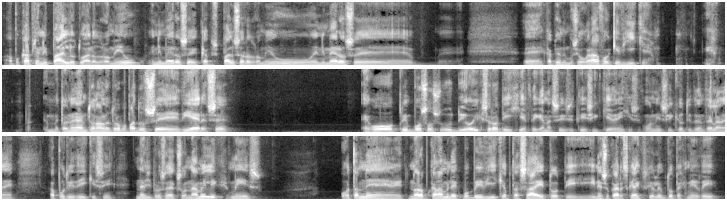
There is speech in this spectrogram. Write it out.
από κάποιον υπάλληλο του αεροδρομίου ενημέρωσε κάποιου υπάλληλου του αεροδρομίου, ενημέρωσε ε, ε, κάποιον δημοσιογράφο και βγήκε. Με τον ένα ή με τον άλλο τρόπο πάντως ε, διέρευσε. Εγώ πριν πω στο στούντιο ήξερα ότι είχε έρθει για να συζητήσει και δεν είχε συμφωνήσει και ότι δεν θέλανε από τη διοίκηση να βγει προς τα έξω. Να είμαι ειλικρινής, όταν ε, την ώρα που κάναμε την εκπομπή βγήκε από τα site ότι είναι στο Καρισκάκη και βλέπει το παιχνίδι,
